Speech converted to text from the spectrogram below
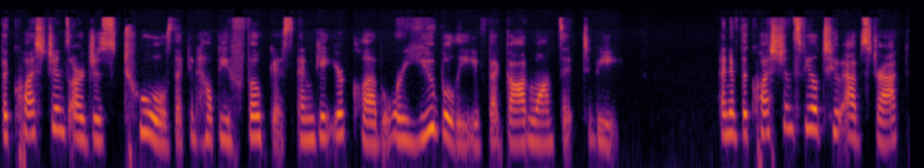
The questions are just tools that can help you focus and get your club where you believe that God wants it to be. And if the questions feel too abstract,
